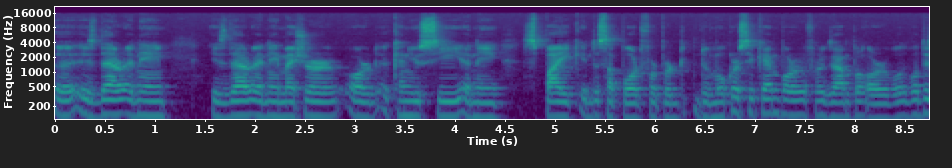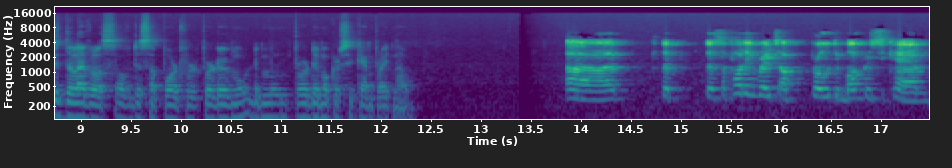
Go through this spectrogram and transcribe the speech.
uh, is there any is there any measure or can you see any spike in the support for pro-democracy camp or for example or what, what is the levels of the support for pro-democracy camp right now? Uh, the, the supporting rate of pro-democracy camp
